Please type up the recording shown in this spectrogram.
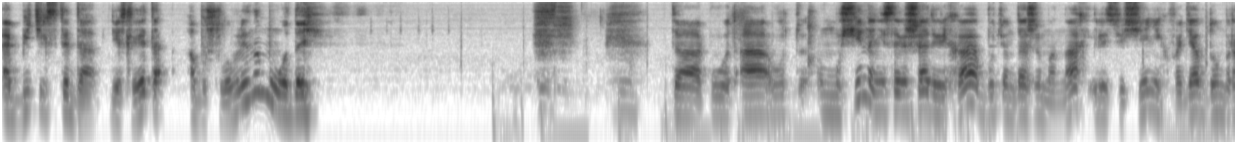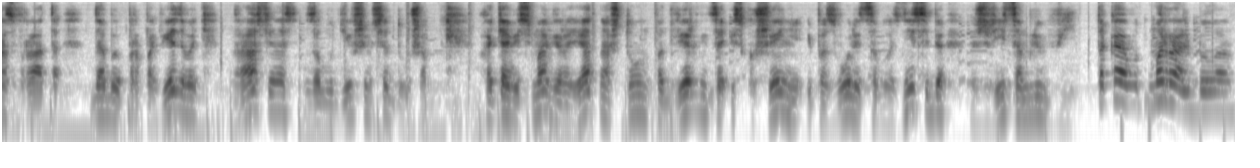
обитель стыда, если это обусловлено модой. Так, вот. А вот мужчина не совершает греха, будь он даже монах или священник, входя в дом разврата, дабы проповедовать нравственность заблудившимся душам. Хотя весьма вероятно, что он подвергнется искушению и позволит соблазнить себя жрицам любви. Такая вот мораль была.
